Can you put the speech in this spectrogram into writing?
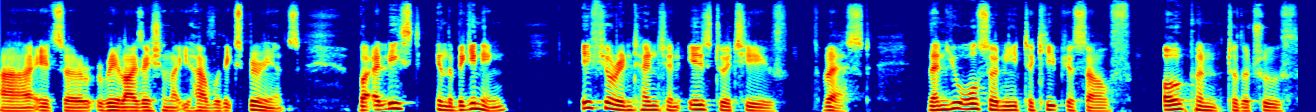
Uh, it's a realization that you have with experience. But at least in the beginning, if your intention is to achieve the best, then you also need to keep yourself open to the truth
